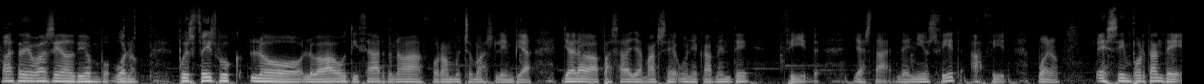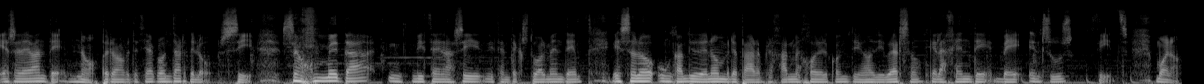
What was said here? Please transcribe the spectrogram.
Hace demasiado tiempo. Bueno, pues Facebook lo, lo, va a bautizar de una forma mucho más limpia. Y ahora va a pasar a llamarse únicamente feed. Ya está, de newsfeed a feed. Bueno, ¿es importante? ¿Es relevante? No, pero me apetecía contártelo, sí. Según Meta, dicen así, dicen textualmente, es solo un cambio de nombre para reflejar mejor el contenido diverso que la gente ve en sus feeds. Bueno,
